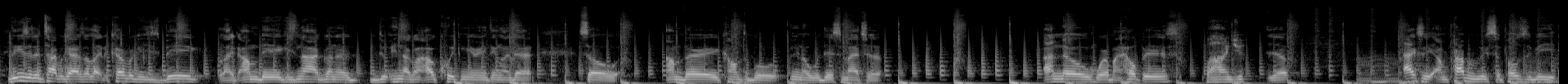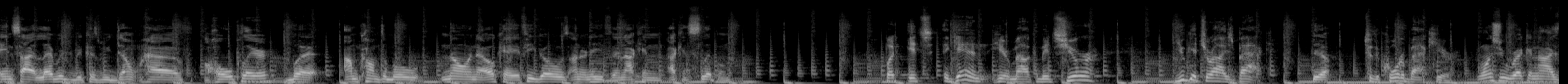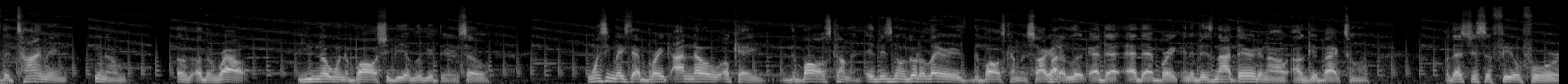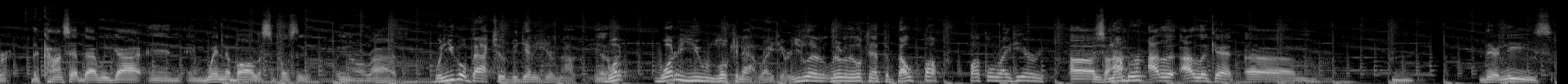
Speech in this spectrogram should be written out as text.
These are the type of guys I like to cover because he's big. Like I'm big. He's not gonna do. He's not gonna outquick me or anything like that. So I'm very comfortable, you know, with this matchup. I know where my help is. Behind you. Yep. Actually, I'm probably supposed to be inside leverage because we don't have a hole player, but I'm comfortable knowing that okay, if he goes underneath, then I can I can slip him. But it's again here, Malcolm. It's your. You get your eyes back Yep. to the quarterback here. Once you recognize the timing, you know, of, of the route, you know when the ball should be able to get there. So once he makes that break, I know okay, the ball's coming. If it's gonna go to Larry, the ball's coming. So I gotta Right. look at that at that break, and if it's not there, then I'll, I'll get back to him. But that's just a feel for the concept that we got and, and when the ball is supposed to, you know, arrive. When you go back to the beginning here, Malcolm, Yeah. what what are you looking at right here? Are you lit- literally looking at the belt bu- buckle right here? Uh, His so I- number? I, look- I look at um, their knees.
